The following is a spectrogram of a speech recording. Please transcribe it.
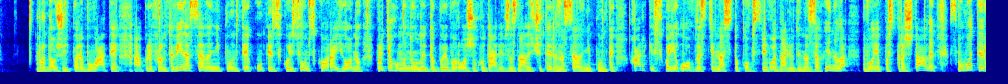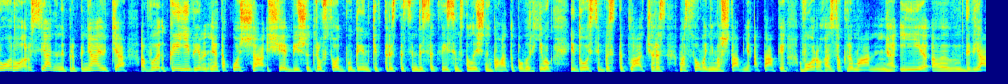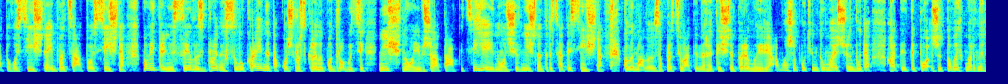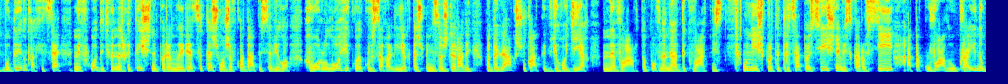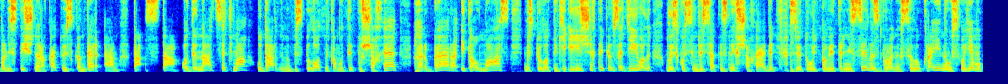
Продовжують перебувати прифронтові населені пункти Куп'янського і Сумського району. Протягом минулої доби ворожих ударів зазнали чотири населені пункти Харківської області. Внаслідок обстрілів одна людина загинула, двоє постраждали. Свого терору росіяни не припиняють в Києві. е, Також ще більше 300 будинків, 378 столичних багатоповерхівок і досі без тепла через масовані масштабні атаки ворога, зокрема і е, 9 січня і 20 січня. Повітряні сили збройних сил України також розкрили подробиці нічної вже атаки цієї ночі, в ніч на 30 січня, коли мало запрацювати енергетичне перемир'я. А може Путін думає, що він буде гатити по житлових мирних будинках, і це не входить в енергетичне перемир'я. Це теж може вкладатися в його хвору логіку, яку взагалі, як теж мені завжди радить Подоляк, шукати в його діях не варто. Повна неадекватність у ніч проти 30 січня. Війська Росії атакували Україну балістичною ракетою Іскандер М та 111 ударними безпілотниками типу Шахет, Гербера і Талмас. Безпілотники інших типів задіювали близько 70 із них шахеди. Звітують повітряні сили збройних сил України у своєму.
